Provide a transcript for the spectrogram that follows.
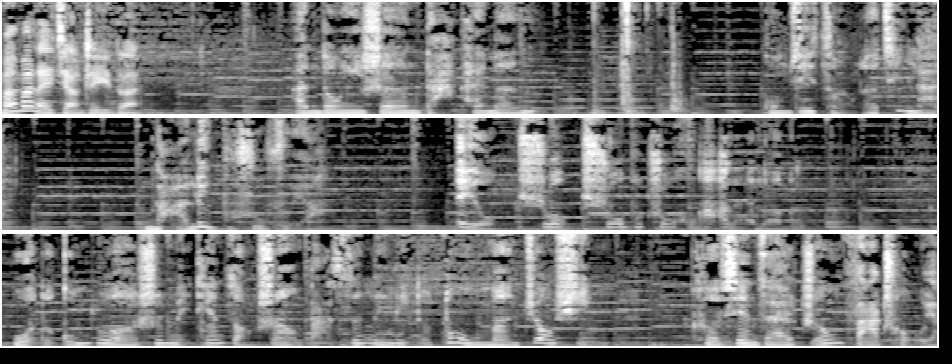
妈妈来讲这一段。安东医生打开门，公鸡走了进来，哪里不舒服呀？哎呦，说说不出话来了。我的工作是每天早上把森林里的动物们叫醒。可现在真发愁呀！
